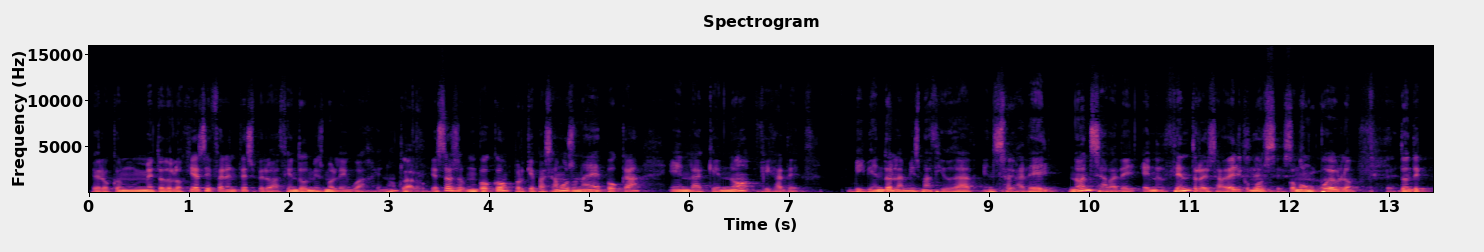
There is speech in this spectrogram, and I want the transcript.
pero con metodologías diferentes, pero haciendo el mismo lenguaje, ¿no? Claro. Esto es un poco porque pasamos una época en la que no, fíjate, viviendo en la misma ciudad, en Sabadell, no en Sabadell, en el centro de Sabadell, como, Sí, sí, sí, como es un verdad. pueblo, donde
